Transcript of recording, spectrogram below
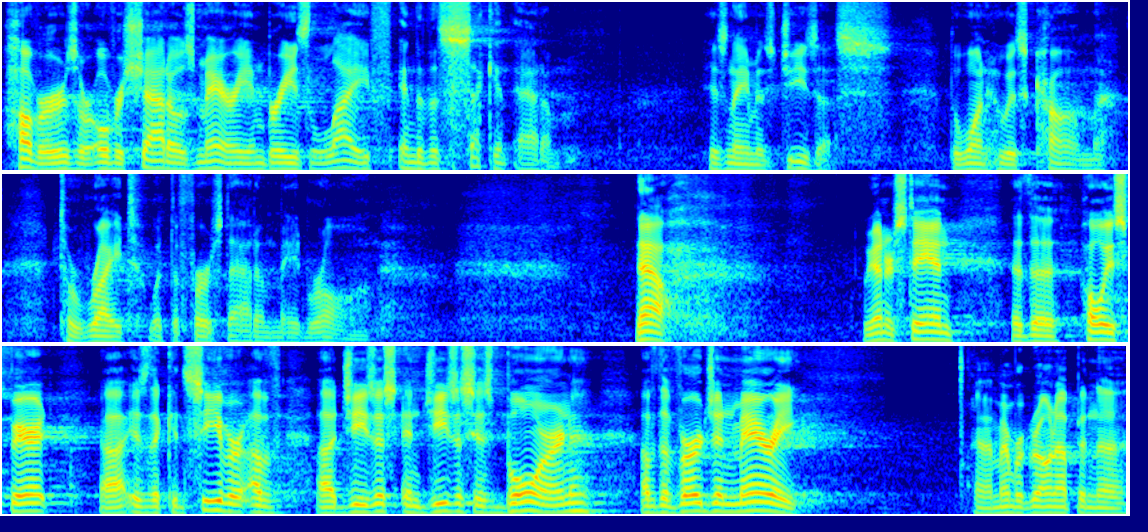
hovers or overshadows Mary and breathes life into the second Adam. His name is Jesus, the one who has come to right what the first Adam made wrong. Now, we understand that the Holy Spirit uh, is the conceiver of uh, Jesus, and Jesus is born of the Virgin Mary. I remember growing up in the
